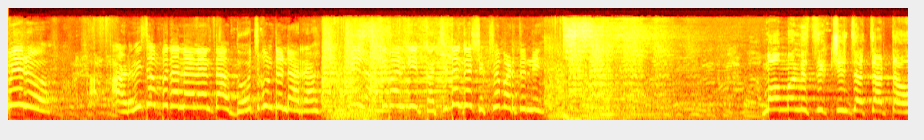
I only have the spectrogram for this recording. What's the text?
మీరు అడవి సంపదనంత దోచుకుంటున్నారా? ఇలాంటి వారికి ఖచ్చితంగా శిక్ష పడుతుంది. మమ్మల్ని శిక్షించే చట్టం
